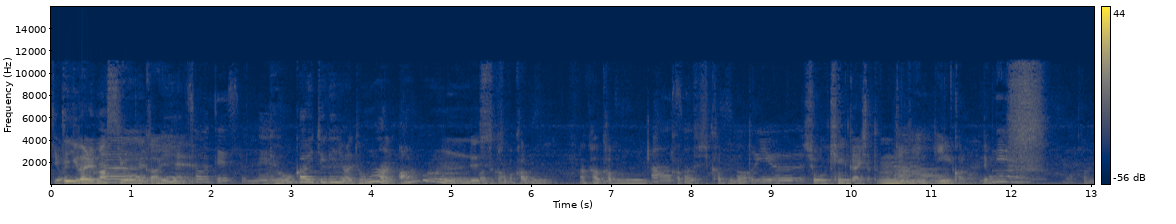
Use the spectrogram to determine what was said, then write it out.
て言われる。ますよ。うん。業界ね。そうですね。業界的にはどうなんあるんでまあすか、そうか株。あ株。株。株株のとこそういう。証券会社とか。いいんかな。でも、ねわかんな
